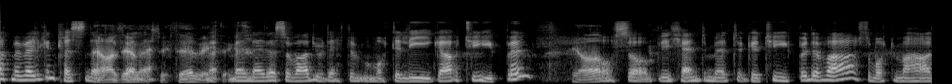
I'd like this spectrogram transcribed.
at vi velger en kristen Ja, det er viktig. Det er viktig. Men, men ellers så var det jo dette vi måtte like typen, Ja. og så bli kjent med hvilken type det var. Så måtte vi ha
